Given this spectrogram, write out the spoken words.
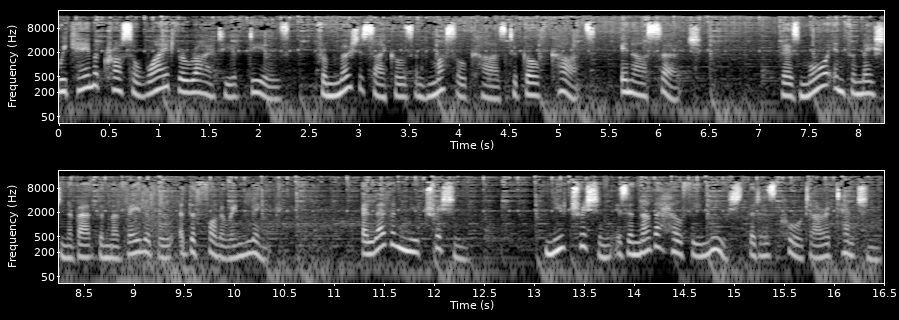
We came across a wide variety of deals, from motorcycles and muscle cars to golf carts, in our search. There's more information about them available at the following link. 11 Nutrition Nutrition is another healthy niche that has caught our attention.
